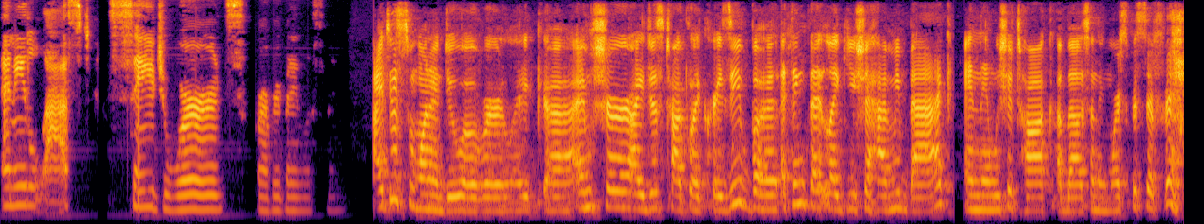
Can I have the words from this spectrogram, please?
any last sage words for everybody listening? I just want to do over. Like, uh, I'm sure I just talked like crazy, but I think that like you should have me back and then we should talk about something more specific.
